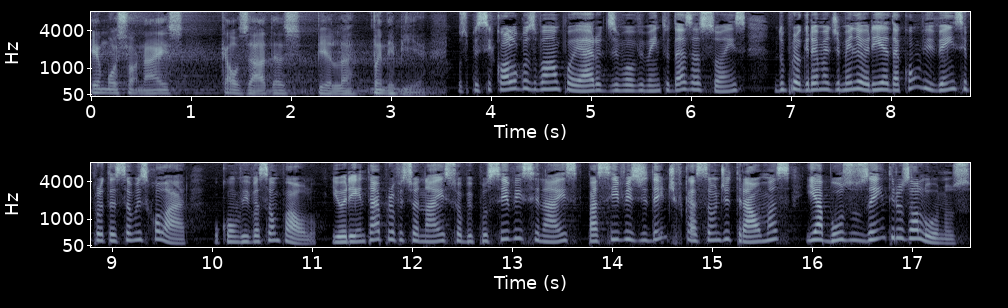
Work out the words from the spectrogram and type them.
emocionais causadas pela pandemia. Os psicólogos vão apoiar o desenvolvimento das ações do Programa de Melhoria da Convivência e Proteção Escolar, o Conviva São Paulo, e orientar profissionais sobre possíveis sinais passíveis de identificação de traumas e abusos entre os alunos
